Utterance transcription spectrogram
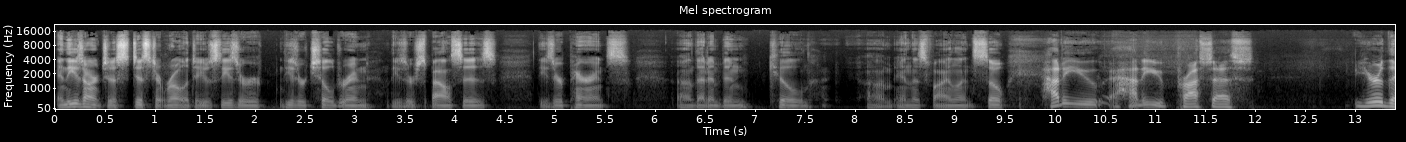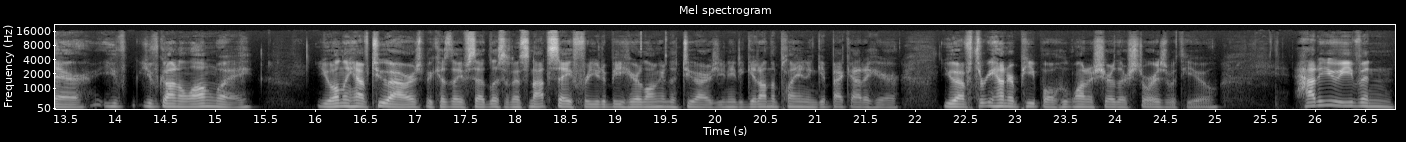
and these aren't just distant relatives these are these are children these are spouses these are parents uh, that have been killed um, in this violence so How do you how do you process you're there, you've you've gone a long way. You only have 2 hours because they've said, "Listen, it's not safe for you to be here longer than 2 hours. You need to get on the plane and get back out of here." You have 300 people who want to share their stories with you. How do you even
